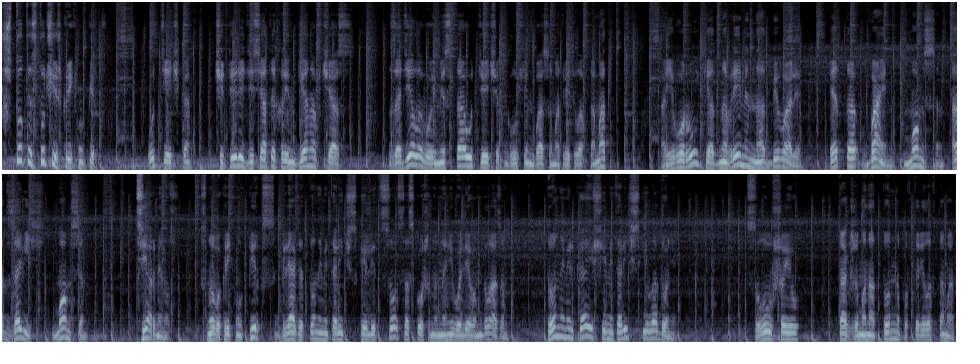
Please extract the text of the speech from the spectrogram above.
Что ты стучишь?» — крикнул Пиркс. «Утечка. Четыре десятых рентгена в час. Заделываю места утечек», — глухим басом ответил автомат, а его руки одновременно отбивали. «Это Вайн, Момсен, отзовись, Момсен, Терминус!» Снова крикнул Пиркс, глядя то на металлическое лицо со скошенным на него левым глазом, то на мелькающие металлические ладони. «Слушаю», — также монотонно повторил автомат.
